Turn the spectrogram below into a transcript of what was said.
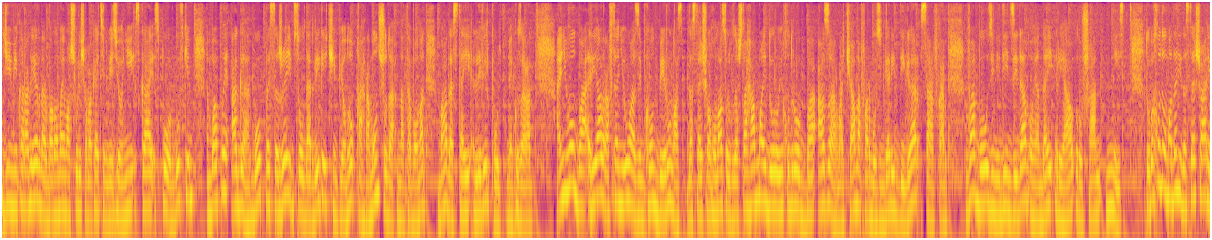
ҷими карагер дар барномаи машҳури шабакаи телевизионӣ sky sport гуфт ки бапе агар бо псж имсол дар лигаи чемпионҳо қаҳрамон шуда натавонад ба дастаи ливерпул мегузарад айни ҳол ба реал рафтани ӯ аз имкон берун аст дастаи шоҳона соли гузашта ҳамаи дорои худро ба азар ва чанд нафар бозингари дигар сарф кард ва бо зинедин зидан ояндаи реал рӯшан нест то ба худ омадани дастаи шаҳри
